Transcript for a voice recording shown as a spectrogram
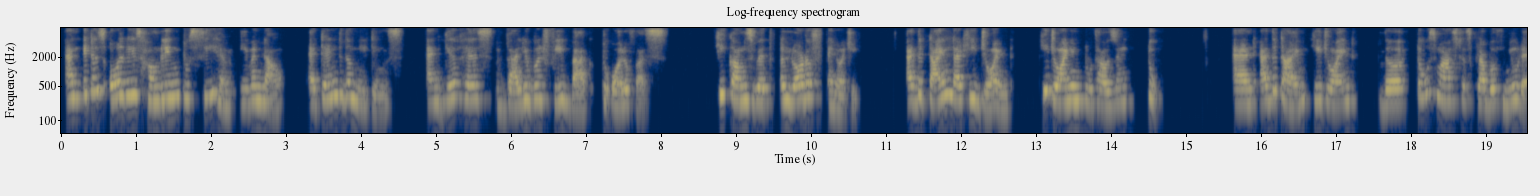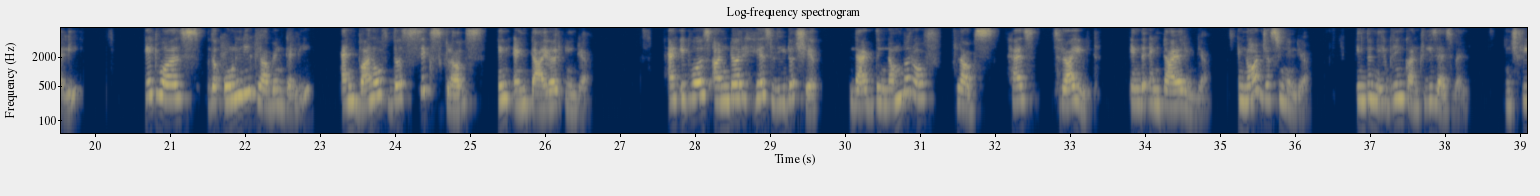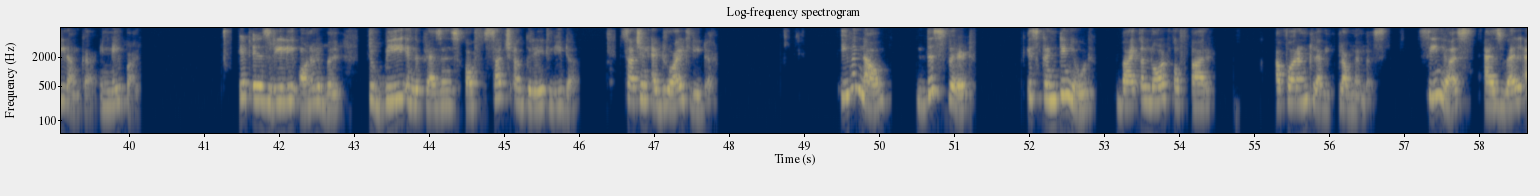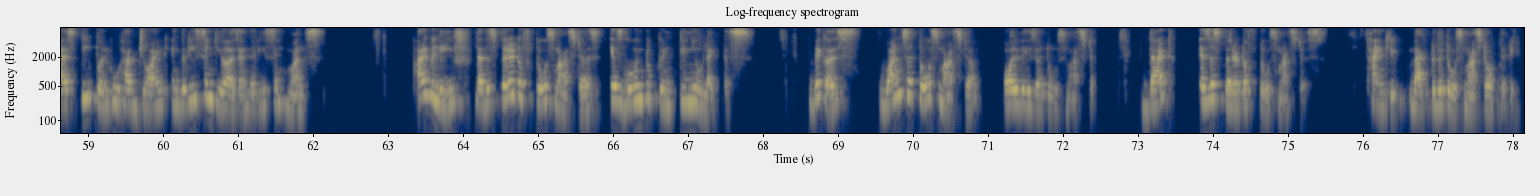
And it is always humbling to see him, even now, attend the meetings and give his valuable feedback to all of us. He comes with a lot of energy. At the time that he joined, he joined in 2002. And at the time, he joined the Toastmasters Club of New Delhi. It was the only club in Delhi and one of the six clubs in entire India. And it was under his leadership that the number of clubs has thrived in the entire India, and not just in India, in the neighboring countries as well, in Sri Lanka, in Nepal. It is really honorable to be in the presence of such a great leader, such an adroit leader. Even now, this spirit is continued by a lot of our, our foreign club, club members seniors as well as people who have joined in the recent years and the recent months. I believe that the spirit of Toastmasters is going to continue like this because once a Toastmaster, always a Toastmaster. That is the spirit of Toastmasters. Thank you. Back to the Toastmaster of the day.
